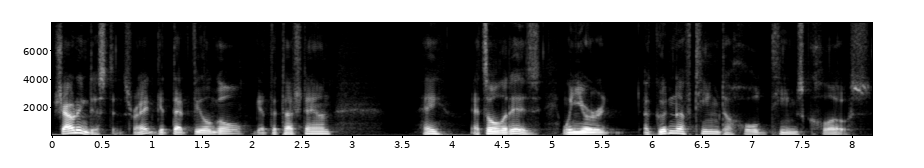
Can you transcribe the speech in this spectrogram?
shouting distance, right? Get that field goal, get the touchdown. Hey, that's all it is. When you're a good enough team to hold teams close,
